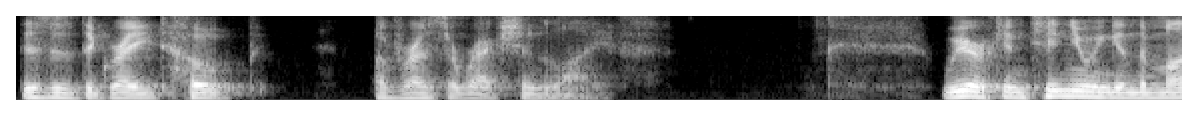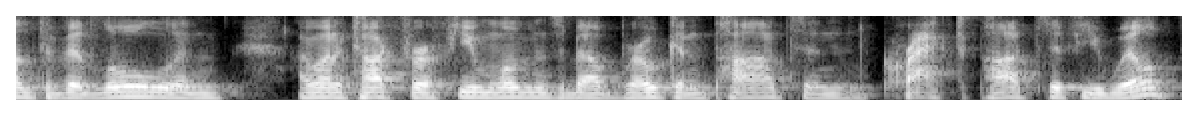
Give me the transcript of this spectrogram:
This is the great hope of resurrection life. We are continuing in the month of Elul, and I want to talk for a few moments about broken pots and cracked pots, if you will.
